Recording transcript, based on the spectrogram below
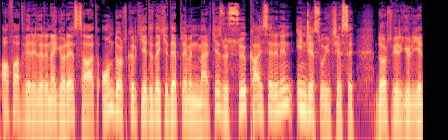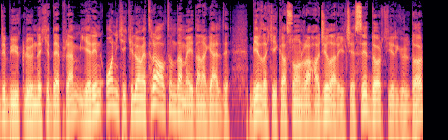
AFAD verilerine göre saat 14.47'deki depremin merkez üssü Kayseri'nin İncesu ilçesi. 4,7 büyüklüğündeki deprem yerin 12 kilometre altında meydana geldi. Bir dakika sonra Hacılar ilçesi 4,4,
